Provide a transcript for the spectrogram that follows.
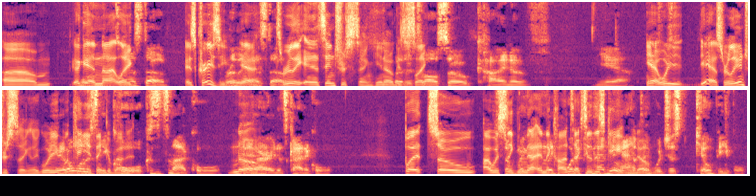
um, again, Well, not like it's crazy. Really yeah, it's really and it's interesting, you know, because it's, it's like also kind of yeah. yeah, what do you? Yeah, it's really interesting. Like, what do you? I what can you think say about cool it? because it's not cool. No. Yeah, all right, it's kind of cool. But so I was So, thinking but, that in the like, context of this game, you know, would just kill people.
